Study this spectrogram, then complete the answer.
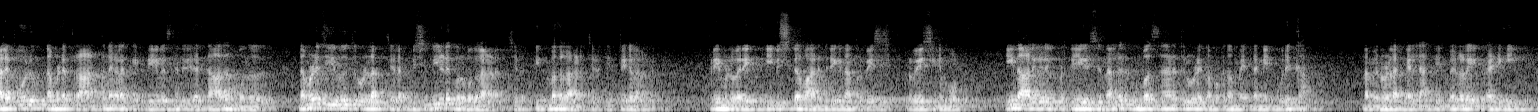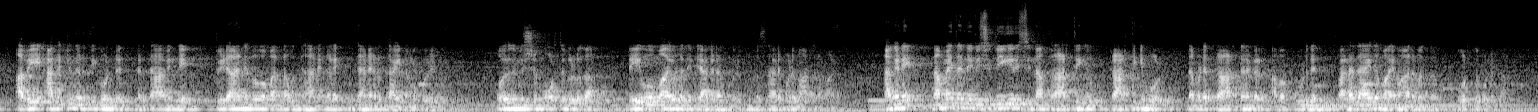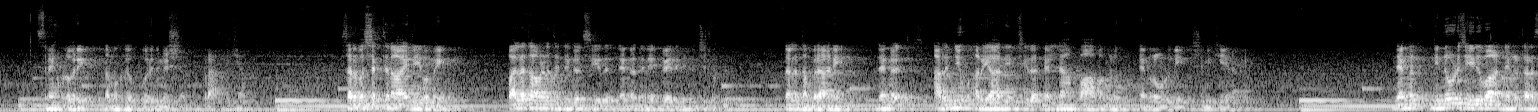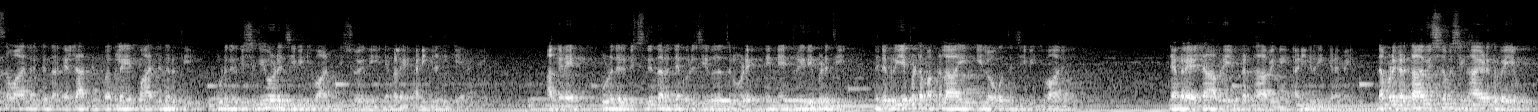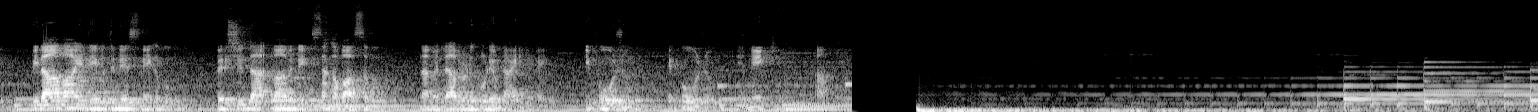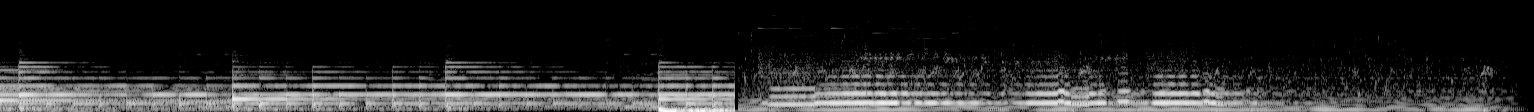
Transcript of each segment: പലപ്പോഴും നമ്മുടെ പ്രാർത്ഥനകളൊക്കെ ദൈവസന്നിധിയിൽ എത്താതെ പോകുന്നത് നമ്മുടെ ജീവിതത്തിലുള്ള ചില വിശുദ്ധിയുടെ കുറവുകളാണ് ചില തിന്മകളാണ് ചില തെറ്റുകളാണ്. പ്രിയമുള്ളവരെ ഈ വിശുദ്ധ വാരത്തിലേക്ക് നാം പ്രവേശി പ്രവേശിക്കുമ്പോൾ ഈ നാളുകളിൽ പ്രത്യേകിച്ച് നല്ലൊരു കുംഭസ്ഥാനത്തിലൂടെ നമുക്ക് നമ്മെ തന്നെ ഒരുക്കാം. നമ്മിലുള്ള എല്ലാ തിന്മകളെയും കഴുകി അവയെ അകറ്റി നിർത്തിക്കൊണ്ട് കർത്താവിന്റെ പീഡാനുഭവ മരണ ഉദ്ധാനങ്ങളെ ഉദ്ധാനങ്ങൾക്കായി നമുക്ക് ഒരുങ്ങും. ഓരോ നിമിഷം ഓർത്തുകൊള്ളുക ദൈവവുമായുള്ള നിന്റെ അകലം ഒരു കുംഭസാരക്കൂട് മാത്രമാണ്. അങ്ങനെ നമ്മെ തന്നെ വിശുദ്ധീകരിച്ച് നാം പ്രാർത്ഥിക്കും പ്രാർത്ഥിക്കുമ്പോൾ നമ്മുടെ പ്രാർത്ഥനകൾ അവ കൂടുതൽ ഫലദായകമായി മാറുമെന്ന് ഓർത്തുകൊള്ളുക. സ്നേഹമുള്ളവരെ നമുക്ക് ഒരു നിമിഷം പ്രാർത്ഥിക്കാം. സർവശക്തനായ ദൈവമേ പലതവണ തെറ്റുകൾ ചെയ്ത് ഞങ്ങൾ നിന്നെ വേദനിപ്പിച്ചിട്ടുണ്ട്. നല്ല തമ്പരാനെ ഞങ്ങൾ അറിഞ്ഞും അറിയാതെയും ചെയ്ത എല്ലാ പാപങ്ങളും ഞങ്ങളോട് നീ ക്ഷമിക്കണമേ. ഞങ്ങൾ നിന്നോട് ചേരുവാൻ ഞങ്ങൾ തടസ്സമായി നിൽക്കുന്ന എല്ലാ തിന്മകളെയും മാറ്റി നിർത്തി കൂടുതൽ വിശുദ്ധിയോടെ ജീവിക്കുവാൻ ഈശോയെ നീ ഞങ്ങളെ അനുഗ്രഹിക്കണമേ. അങ്ങനെ കൂടുതൽ വിശുദ്ധി നിറഞ്ഞ ഒരു ജീവിതത്തിലൂടെ നിന്നെ പ്രീതിപ്പെടുത്തി നിന്റെ പ്രിയപ്പെട്ട മക്കളായി ഈ ലോകത്ത് ജീവിക്കുവാനും ഞങ്ങളെ എല്ലാവരെയും കർത്താവിനെ അനുഗ്രഹിക്കണമേ. നമ്മുടെ കർത്താവ് വിശ്വമസിഹായുടെ കൃപയും പിതാവായ ദൈവത്തിന്റെ സ്നേഹവും പരിശുദ്ധാത്മാവിന്റെ സഹവാസവും നാം എല്ലാവരോടും കൂടെ ഉണ്ടായിരിക്കട്ടെ. ഇപ്പോഴും എപ്പോഴും എന്നേക്കും ആമേ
